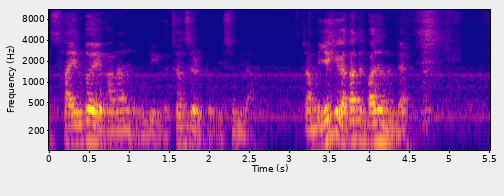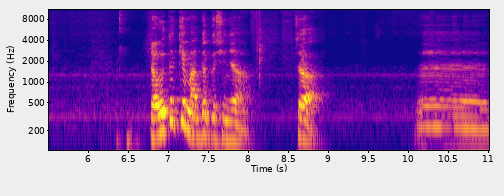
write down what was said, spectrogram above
사인도에 관한 우리 그 전설도 있습니다. 자, 뭐 얘기가 딴 데로 빠졌는데. 자, 어떻게 만들 것이냐. 자, 에,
